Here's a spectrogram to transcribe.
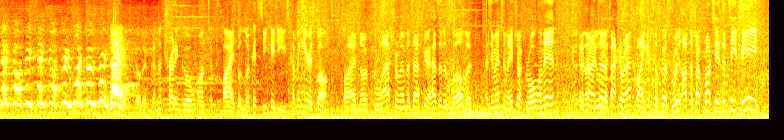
Six on me, six on three, one, two, three, six! So they're gonna try to go on to Clyde, but look at CKG, he's coming here as well. Clyde, no flash. Remember, Saskio has it as well, but as you mentioned, Aatrox rolling in. Gonna try and turn it back around. Clyde gets the first root. Aftershock proxy is the TP.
